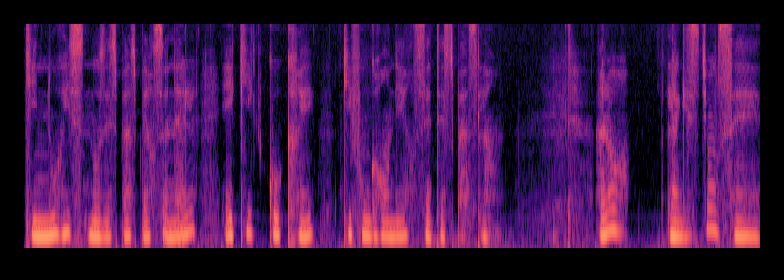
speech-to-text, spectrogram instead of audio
qui nourrissent nos espaces personnels et qui co-créent, qui font grandir cet espace-là. Alors, la question c'est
